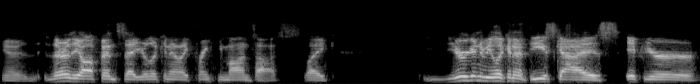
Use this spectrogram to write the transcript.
you know, they're the offense that you're looking at, like Frankie Montas. Like, you're going to be looking at these guys if you're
